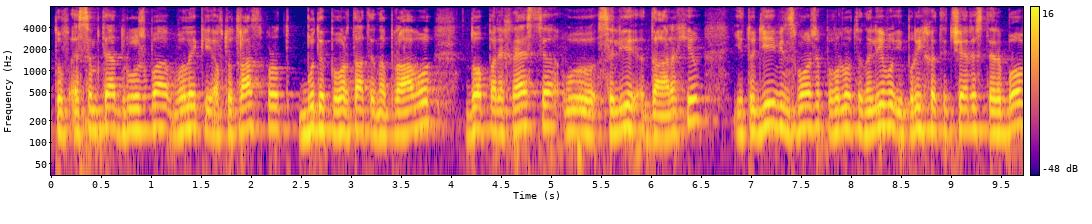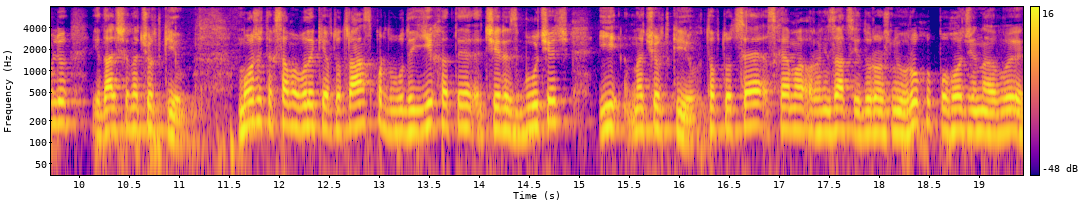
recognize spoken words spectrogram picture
то в СМТ Дружба великий автотранспорт буде повертати направо до перехрестя у селі Дарахів, і тоді він зможе повернути наліво і проїхати через Теребовлю і далі на Чортків. Може так само великий автотранспорт буде їхати через Бучач і на Чортків. Тобто це схема організації дорожнього руху погоджена в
